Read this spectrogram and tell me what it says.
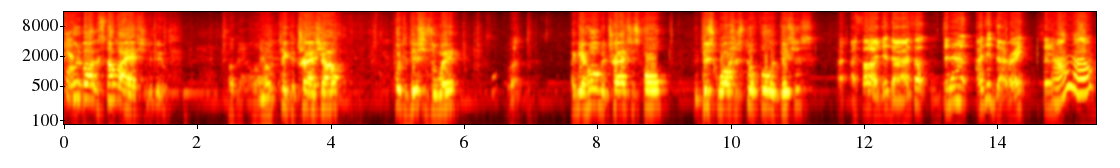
Yeah. What about the stuff I asked you to do? Okay, well, You know, take the trash out, put the dishes away. What? I get home, the trash is full, the dishwasher's still full of dishes. I, I thought I did that. I thought, didn't I? I did that, right? Sadie? I don't know.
